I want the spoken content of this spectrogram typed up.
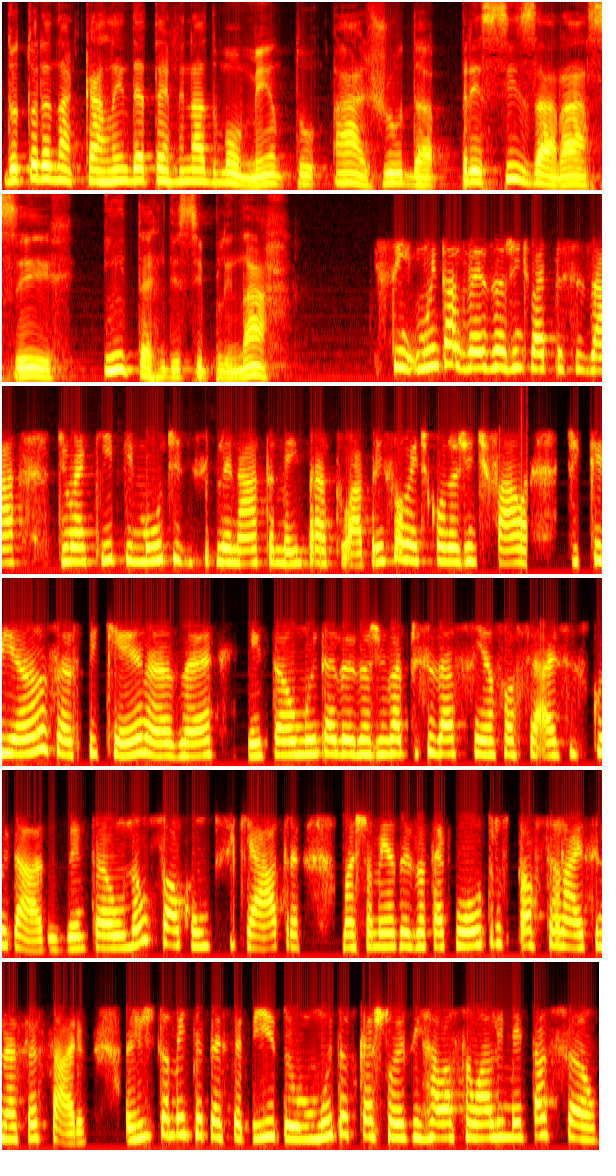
Doutora Ana Carla, em determinado momento, a ajuda precisará ser interdisciplinar? Sim, muitas vezes a gente vai precisar de uma equipe multidisciplinar também para atuar, principalmente quando a gente fala de crianças pequenas, né? Então, muitas vezes a gente vai precisar sim associar esses cuidados. Então, não só com um psiquiatra, mas também às vezes até com outros profissionais, se necessário. A gente também tem percebido muitas questões em relação à alimentação,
